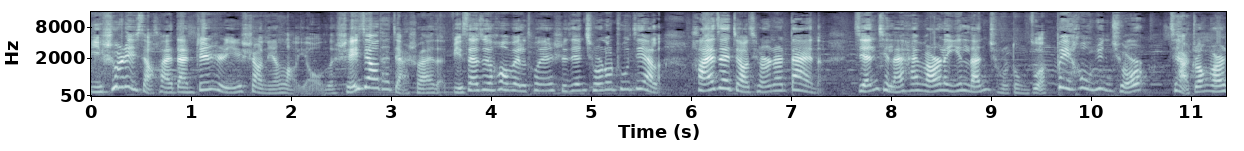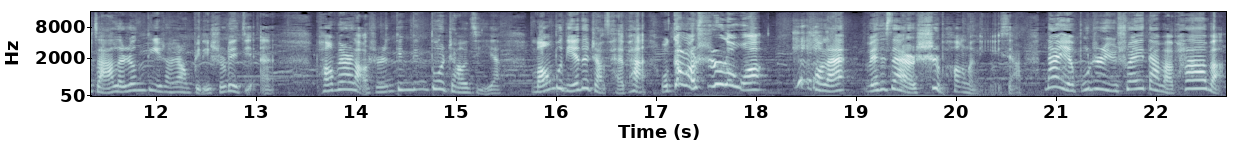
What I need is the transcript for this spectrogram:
你说这小坏蛋真是一少年老油子，谁教他假摔的？比赛最后为了拖延时间，球都出界了，还在脚球那儿带呢，捡起来还玩了一篮球动作，背后运球，假装玩砸了，扔地上让比利时队捡。旁边老实人丁丁多着急呀，忙不迭的找裁判，我告老师了我。后来维特塞尔是碰了你一下，那也不至于摔一大把趴吧？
